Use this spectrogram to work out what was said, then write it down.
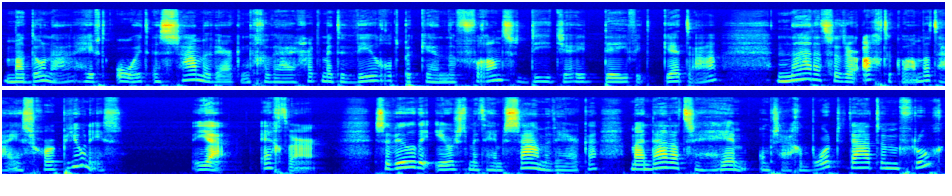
Madonna heeft ooit een samenwerking geweigerd met de wereldbekende Franse DJ David Guetta nadat ze erachter kwam dat hij een schorpioen is. Ja, echt waar. Ze wilde eerst met hem samenwerken, maar nadat ze hem om zijn geboortedatum vroeg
